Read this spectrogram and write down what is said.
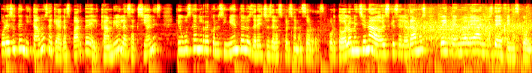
por eso te invitamos a que hagas parte del cambio y las acciones que buscan el reconocimiento de los derechos de las personas sordas. Por todo lo mencionado es que celebramos 39 años de FENASCOL.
